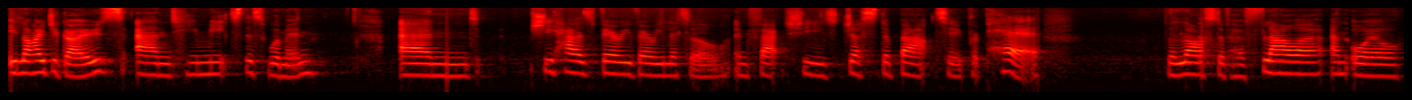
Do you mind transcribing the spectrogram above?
Elijah goes and he meets this woman, and she has very, very little. In fact, she's just about to prepare the last of her flour and oil,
